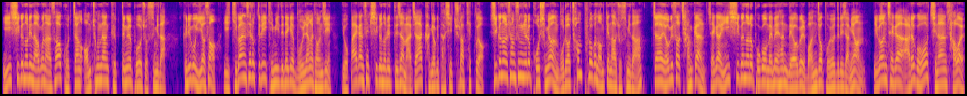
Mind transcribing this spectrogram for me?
이 시그널이 나오고 나서 곧장 엄청난 급등을 보여줬습니다. 그리고 이어서 이 기관 세력들이 개미들에게 물량을 던진 요 빨간색 시그널이 뜨자마자 가격이 다시 추락했고요. 시그널 상승률을 보시면 무려 1000%가 넘게 나와줬습니다. 자 여기서 잠깐 제가 이 시그널을 보고 매매한 내역을 먼저 보여드리자면 이건 제가 아르고 지난 4월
